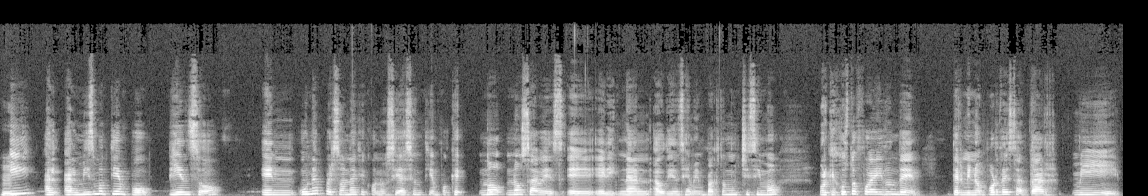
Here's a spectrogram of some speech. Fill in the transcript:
Mm. Y al, al mismo tiempo pienso en una persona que conocí hace un tiempo que no, no sabes, eh, Eric Nan, audiencia, me impactó muchísimo, porque justo fue ahí donde terminó por desatar mi,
